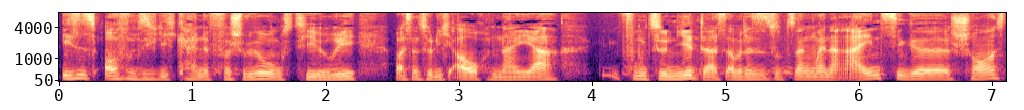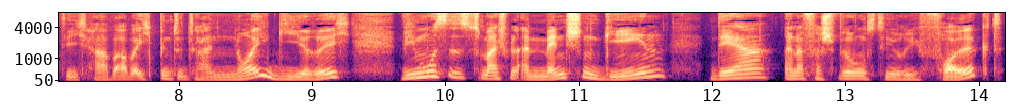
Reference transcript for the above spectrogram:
ist es offensichtlich keine Verschwörungstheorie, was natürlich auch, naja, funktioniert das, aber das ist sozusagen meine einzige Chance, die ich habe. Aber ich bin total neugierig. Wie muss es zum Beispiel einem Menschen gehen, der einer Verschwörungstheorie folgt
